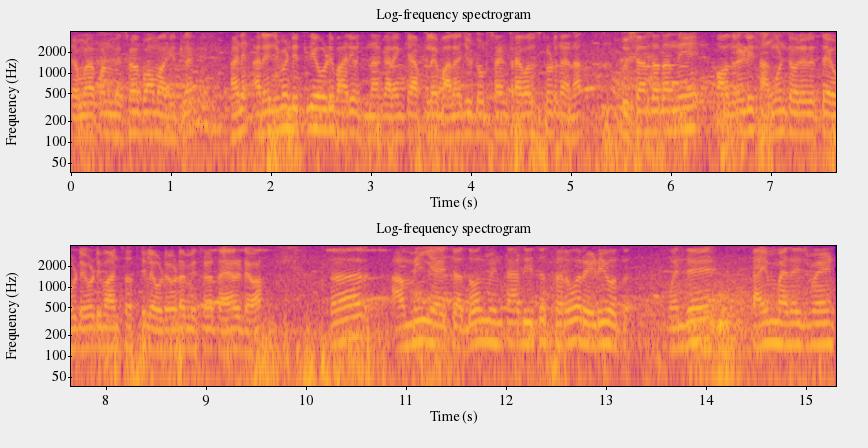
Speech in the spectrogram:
त्यामुळे आपण मिसळपाव मागितलं आहे आणि अरेंजमेंट इथली एवढी भारी होती ना कारण की आपले बालाजी टूर्स अँड ट्रॅव्हल्सकडून आहे ना तुषारदादांनी ऑलरेडी सांगून ठेवलेलं होतं एवढे एवढी माणसं असतील एवढे एवढ्या मिसळ तयार ठेवा. तर आम्ही यायच्या दोन मिनटं आधी इथं सर्व रेडी होतं. म्हणजे टाईम मॅनेजमेंट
